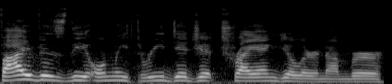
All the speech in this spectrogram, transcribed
five is the only three digit triangular number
